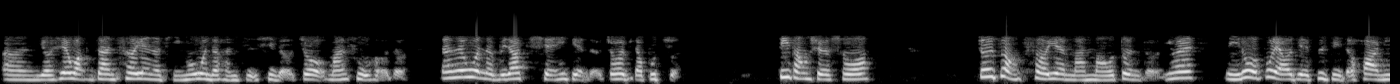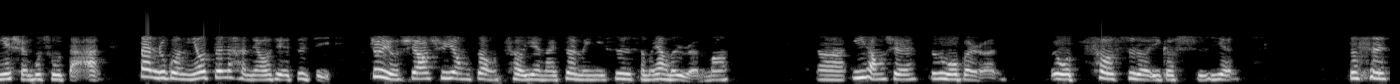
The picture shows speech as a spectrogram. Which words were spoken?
嗯，有些网站测验的题目问的很仔细的，就蛮符合的，但是问的比较浅一点的，就会比较不准。D 同学说，就是这种测验蛮矛盾的，因为你如果不了解自己的话，你也选不出答案；但如果你又真的很了解自己，就有需要去用这种测验来证明你是什么样的人吗？那一同学就是我本人，我测试了一个实验，就是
